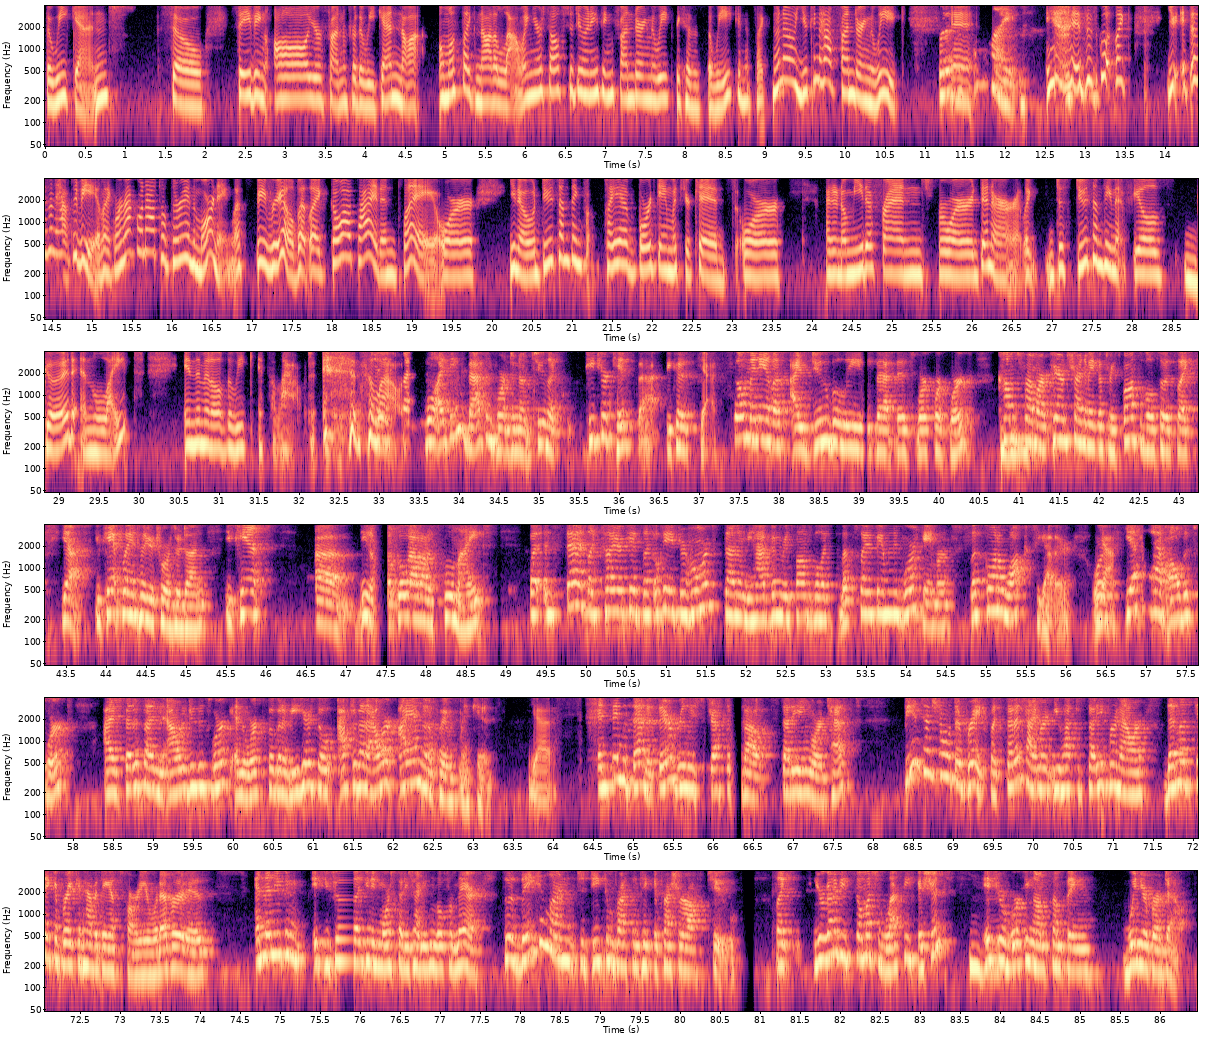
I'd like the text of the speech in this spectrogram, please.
the weekend. So saving all your fun for the weekend, not almost like not allowing yourself to do anything fun during the week because it's the week. And it's like, no, no, you can have fun during the week. But it's and, a school night. Yeah, it's a school like you it doesn't have to be like we're not going out till three in the morning. Let's be real. But like go outside and play or, you know, do something, play a board game with your kids or I don't know, meet a friend for dinner. Like just do something that feels good and light in the middle of the week, it's allowed. it's allowed. Well, I think that's important to note too. Like teach your kids that because yes, so many of us, I do believe that this work, work, work comes mm-hmm. from our parents trying to make us responsible. So it's like, yeah, you can't play until your chores are done. You can't, um, you know, go out on a school night. But instead, like tell your kids, like, okay, if your homework's done and we have been responsible, like let's play a family board game or let's go on a walk together. Or yeah. yes, I have all this work, I've set aside an hour to do this work and the work's still going to be here. So after that hour, I am going to play with my kids. Yes. And same with them. If they're really stressed about studying or a test, be intentional with their breaks. Like set a timer. You have to study for an hour. Then let's take a break and have a dance party or whatever it is. And then you can, if you feel like you need more study time, you can go from there so that they can learn to decompress and take the pressure off too. Like you're going to be so much less efficient mm-hmm. if you're working on something when you're burnt out.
